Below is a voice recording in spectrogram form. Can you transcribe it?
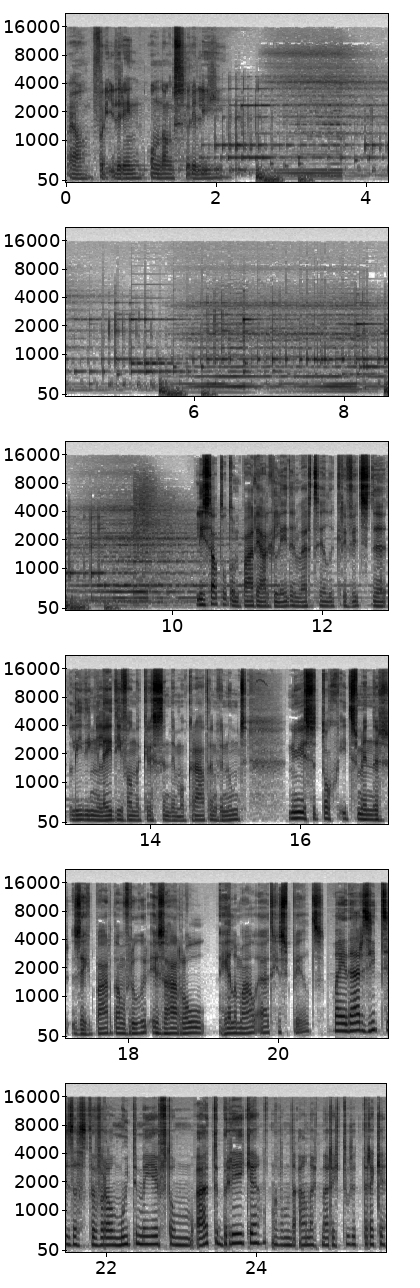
ja, voor iedereen, ondanks religie. Lisa, tot een paar jaar geleden werd Hilde Krivits de leading lady van de Christen-Democraten genoemd. Nu is ze toch iets minder zichtbaar dan vroeger. Is haar rol helemaal uitgespeeld? Wat je daar ziet, is dat ze er vooral moeite mee heeft om uit te breken, of om de aandacht naar zich toe te trekken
